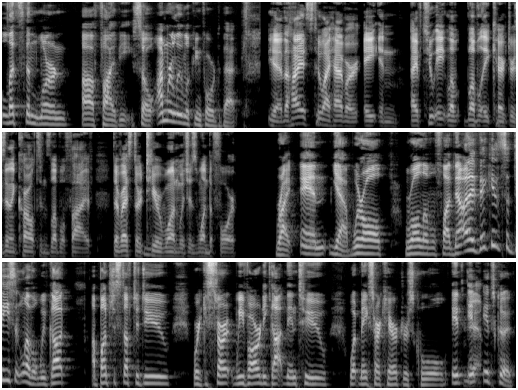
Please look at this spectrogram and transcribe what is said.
lets them learn uh, 5e. So I'm really looking forward to that. Yeah, the highest two I have are eight, and I have two eight level, level eight characters, and then Carlton's level five. The rest are tier one, which is one to four. Right. And yeah, we're all we're all level five now. And I think it's a decent level. We've got a bunch of stuff to do. We're gonna start we've already gotten into what makes our characters cool. It, Yeah. it it's good.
